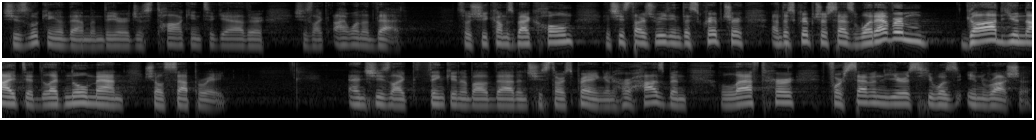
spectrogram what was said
she's looking at them and they are just talking together. She's like, I wanted that. So she comes back home and she starts reading the scripture and the scripture says, whatever God united, let no man shall separate and she's like thinking about that and she starts praying. And her husband left her for seven years he was in russia.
